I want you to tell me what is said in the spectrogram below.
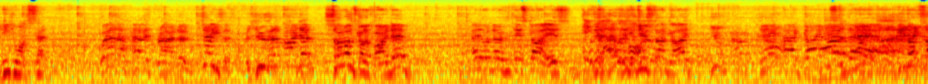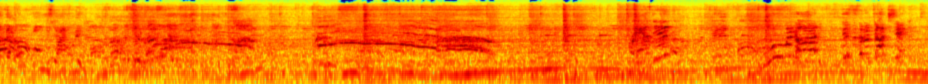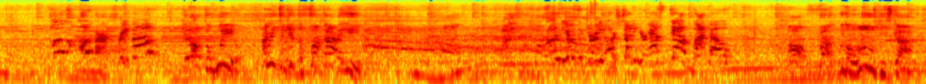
They need you on set. Where the hell is Brandon? Jesus! Are you gonna find him? Someone's gotta find him. Anyone know who this guy is? Hey, Is it the new stunt guy? You Get that guy out of there! He's not signed off! fools like me. I need to get the fuck out of here. Studio security are shutting your ass down, wacko! Oh, fuck. We're gonna lose these guys.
